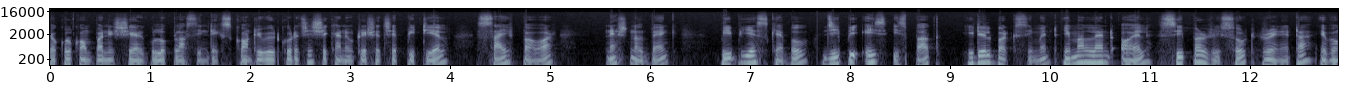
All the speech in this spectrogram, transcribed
সকল কোম্পানির শেয়ারগুলো প্লাস ইন্ডেক্স কন্ট্রিবিউট করেছে, সেখানে উঠে এসেছে PTL Saif power national bank BBS cable GPH Ispat Heidelberg cement হিমালল্যান্ড অয়েল সিপার রিসোর্ট রেনেটা এবং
